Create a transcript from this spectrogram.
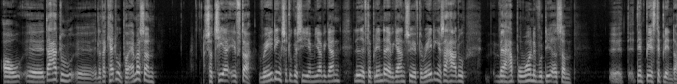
Og øh, der har du, øh, eller der kan du på Amazon sortere efter rating, så du kan sige, at jeg vil gerne lede efter Blender, jeg vil gerne søge efter rating, og så har du, hvad har brugerne vurderet som øh, den bedste Blender.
